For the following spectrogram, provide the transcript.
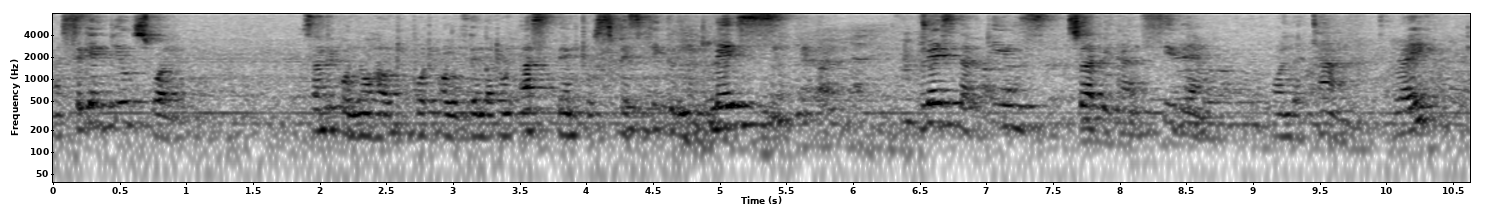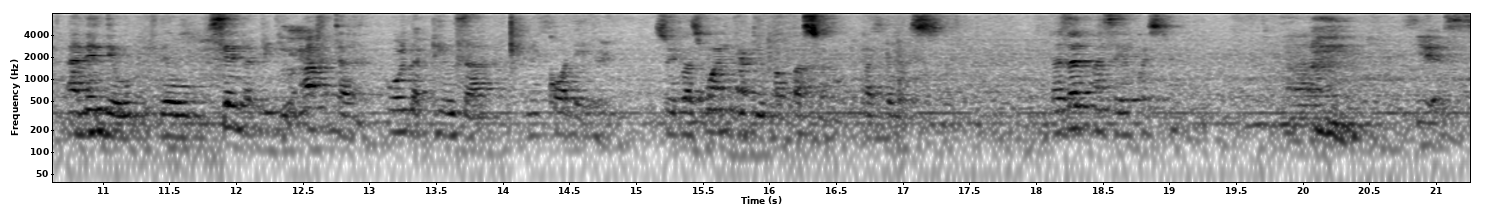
and second pill, swallow. Some people know how to put all of them, but we ask them to specifically place place the pills so that we can see them on the tongue, right? And then they'll, they'll send a video after all the pills are recorded. So it was one video per person, per dose. Does that answer your question? Uh, Yes.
